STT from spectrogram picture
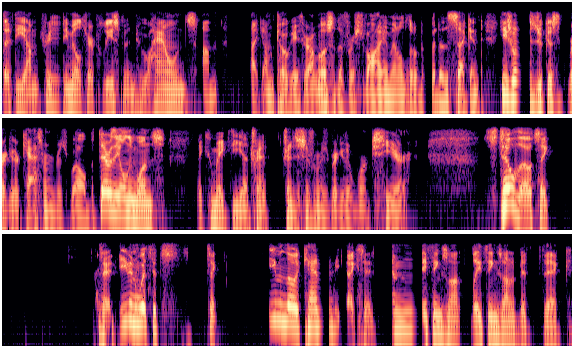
the, the um, crazy military policeman who hounds um, like um, throughout most of the first volume and a little bit of the second. He's one of Tezuka's regular cast members as well, but they're the only ones like who make the uh, tra- transition from his regular works here. Still, though, it's like, said, even with its, it's like, even though it can be, like I said, can lay things on lay things on a bit thick.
